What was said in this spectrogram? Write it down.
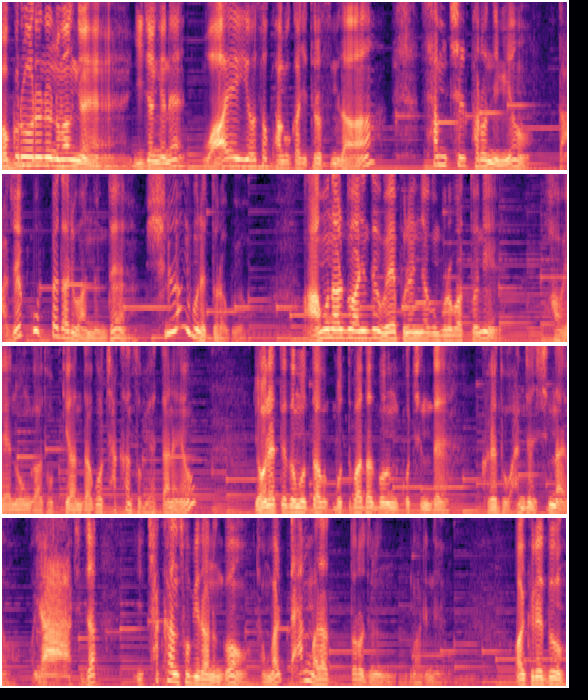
거꾸로 흐르는 음악 여행 이정현의 와에 이어서 광고까지 들었습니다. 3785님이요. 낮에 꽃 배달이 왔는데 신랑이 보냈더라고요. 아무 날도 아닌데 왜 보냈냐고 물어봤더니 화훼 농가 돕기 한다고 착한 소비 했다네요. 연애 때도 못, 못 받아본 꽃인데 그래도 완전 신나요. 야 진짜 이 착한 소비라는 거 정말 딱 맞아 떨어지는 말이네요. 아 그래도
